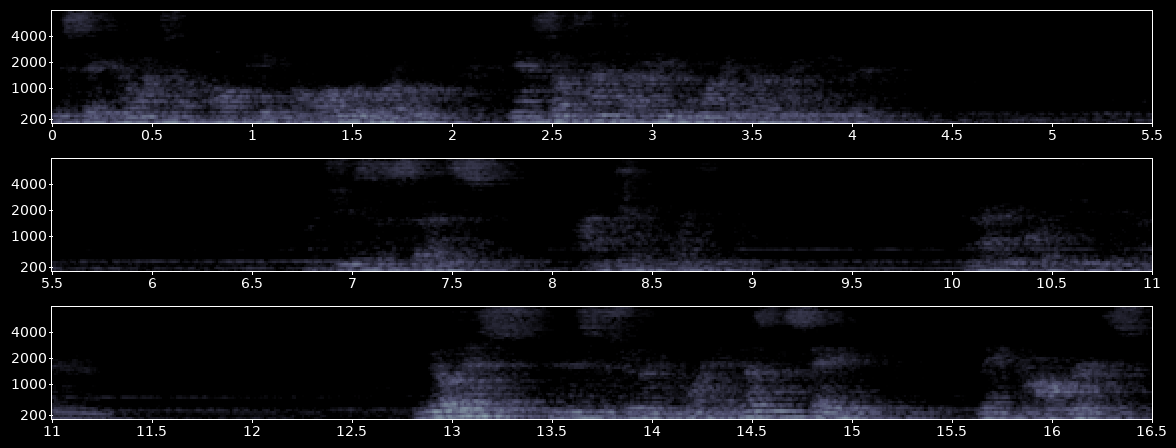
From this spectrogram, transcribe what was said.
To say, go into all people, all the world. And sometimes I don't even want to go to my neighbor. But Jesus says, I'm going with you. And I equipped you to do it. Mm. Notice, and this is really important, it doesn't say make converts.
